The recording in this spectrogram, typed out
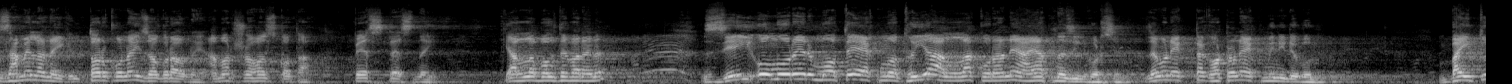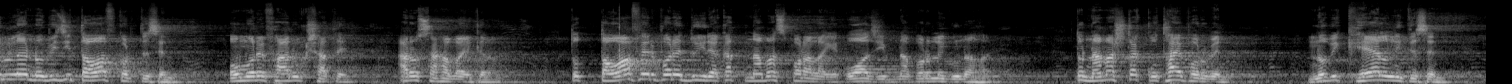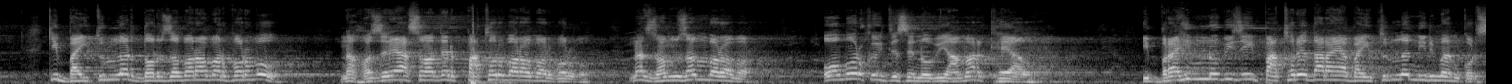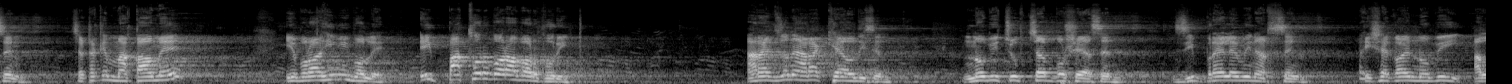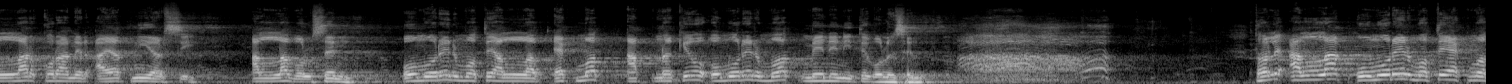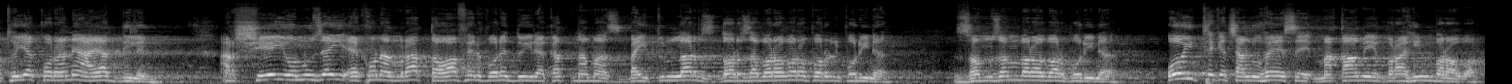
ঝামেলা নাই, কিন্তু তর্ক নাই, ঝগড়াও নাই। আমার সহজ কথা, পেস টেস নাই। কি আল্লাহ বলতে পারে না? যেই ওমরের মতে একমত হইয়া আল্লাহ কোরআনে আয়াত নাজিল করছেন। যেমন একটা ঘটনা এক মিনিটে বলি বাইতুল্লাহ নবীজি তাওয়াফ করতেছেন। ওমরে ফারুক সাথে, আরও সাহাবাই কেরাম। তো তাওয়াফের পরে দুই রেখাত নামাজ পড়া লাগে, ওয়াজিব, না পড়লে গুনাহ হয়। তো নামাজটা কোথায় পড়বেন? নবী খেয়াল নিতেছেন। কি বাইতুল্লার দরজা বরাবর পড়ব? না হজরে আসওয়াদের পাথর বরাবর পড়ব? না জমজম বরাবর? ওমর কইতেছে, নবী, আমার খেয়াল। ইব্রাহিম নবী যেই পাথরে দাঁড়ায়া বাইতুল্লাহ নির্মাণ করছেন, সেটাকে মাকামে ইব্রাহিমই বলে, এই পাথর বরাবর করি। আর একজনে আর খেয়াল দিছেন, নবী চুপচাপ বসে আছেন, জিব্রাইল আমিন আসছেন। আইসা কয়, নবী, আল্লাহর কোরআনের আয়াত নিয়ে আসছি। আল্লাহ বলছেন, ওমরের মতে আল্লাহ একমত, আপনাকেও ওমরের মত মেনে নিতে বলেছেন। তাহলে আল্লাহ ওমরের মতে একমত হইয়া কোরআনে আয়াত দিলেন। আর সেই অনুযায়ী এখন আমরা তাওয়াফের পরে দুই রাকাত নামাজ, বাইতুল্লাহর দরজা বরাবরও পড়ি না, জমজম বরাবর পড়ি না। ওই থেকে চালু হয়েছে মাকামে ইব্রাহিম বরাবর।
